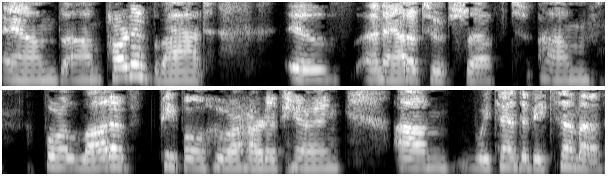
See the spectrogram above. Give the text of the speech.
And um, part of that is an attitude shift. Um, for a lot of people who are hard of hearing, um, we tend to be timid.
